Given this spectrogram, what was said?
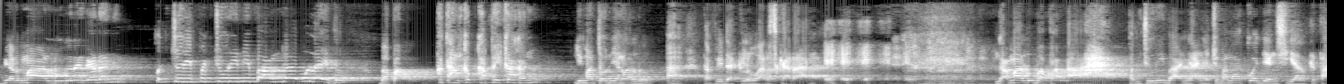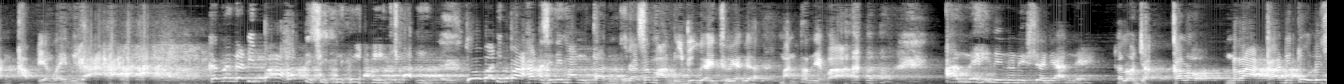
Biar malu kadang-kadang pencuri-pencuri ini bangga mulai itu. Bapak ketangkep KPK kan lima tahun yang lalu. Ah, tapi udah keluar sekarang. Nggak malu Bapak. Ah, pencuri banyaknya, cuma aku aja yang sial ketangkap, yang lain enggak. Karena nggak dipahat di sini mantan. Coba dipahat di sini mantan. Kurasa malu juga itu ya enggak? Mantannya Pak. Aneh ini Indonesia ini aneh. Kalau kalau neraka ditulis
